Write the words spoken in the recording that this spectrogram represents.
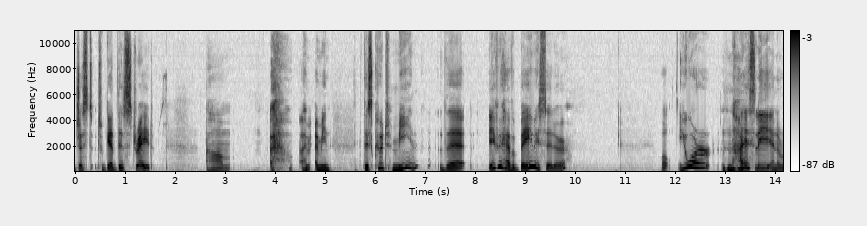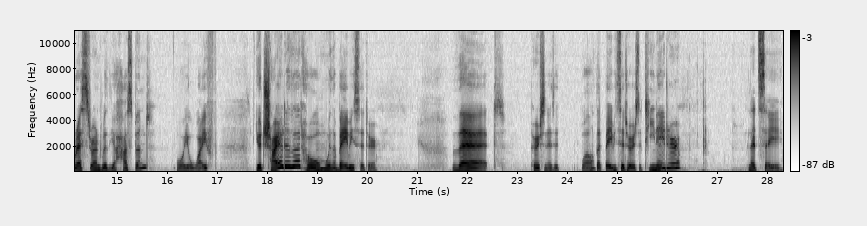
just to get this straight um I, I mean this could mean that if you have a babysitter well you are nicely in a restaurant with your husband or your wife your child is at home with a babysitter that person is a well, that babysitter is a teenager, let's say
